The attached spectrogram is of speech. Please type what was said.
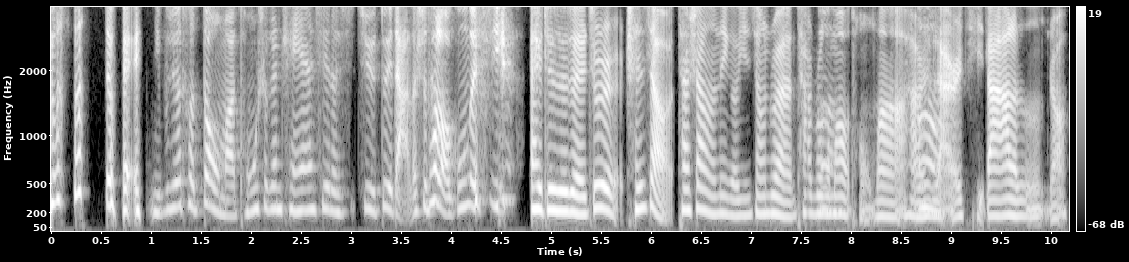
对，你不觉得特逗吗？同时跟陈妍希的剧对打的是她老公的戏。哎，对对对，就是陈晓他上的那个《云香传》，他不是跟毛晓彤吗？还是俩人起搭了，怎么怎么着？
